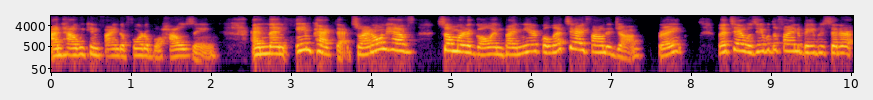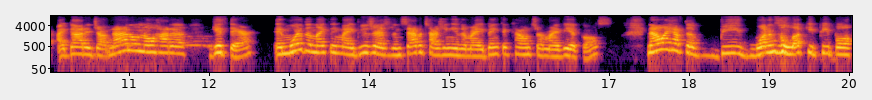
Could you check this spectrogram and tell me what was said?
on how we can find affordable housing and then impact that. So i don't have somewhere to go and by miracle let's say i found a job right? Let's say i was able to find a babysitter i got a job. Now i don't know how to get there and more than likely my abuser has been sabotaging either my bank accounts or my vehicles now I have to be one of the lucky people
